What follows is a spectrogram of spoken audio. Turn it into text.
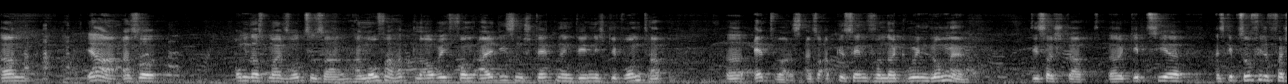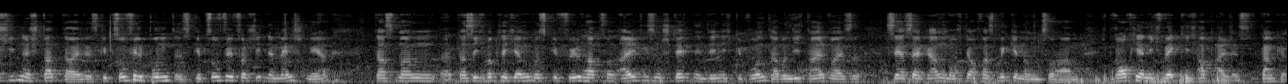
Ähm, ja, also um das mal so zu sagen, Hannover hat, glaube ich, von all diesen Städten, in denen ich gewohnt habe, äh, etwas. Also abgesehen von der grünen Lunge dieser Stadt, äh, gibt es hier, es gibt so viele verschiedene Stadtteile, es gibt so viel Buntes, es gibt so viele verschiedene Menschen hier, dass, man, dass ich wirklich irgendwo das Gefühl habe, von all diesen Städten, in denen ich gewohnt habe und die teilweise sehr, sehr gern mochte, auch was mitgenommen zu haben. Ich brauche hier nicht weg, ich habe alles. Danke.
